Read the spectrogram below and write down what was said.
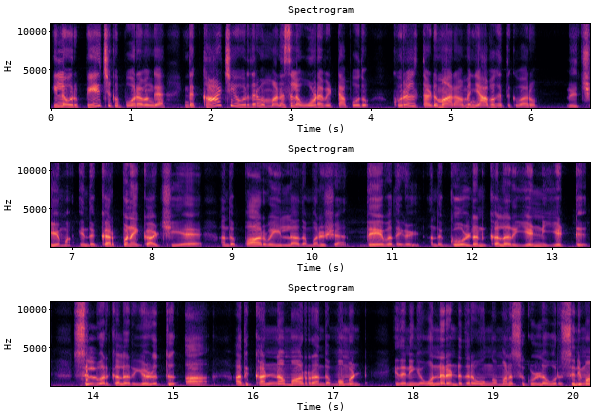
இல்ல ஒரு பேச்சுக்கு போறவங்க இந்த காட்சியை ஒரு தடவை மனசுல ஓட விட்டா போதும். குரல் தடுமாறாம ஞாபகத்துக்கு வரும். நிச்சயமா. இந்த கற்பனை காட்சிய அந்த பார்வை இல்லாத மனுஷன் தேவதைகள் அந்த கோல்டன் கலர் எண் எட்டு சில்வர் கலர் எழுத்து ஆ அது கண்ணை மாறுற அந்த மொமெண்ட் இதை நீங்கள் ஒன்று ரெண்டு தடவை உங்கள் மனசுக்குள்ள ஒரு சினிமா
